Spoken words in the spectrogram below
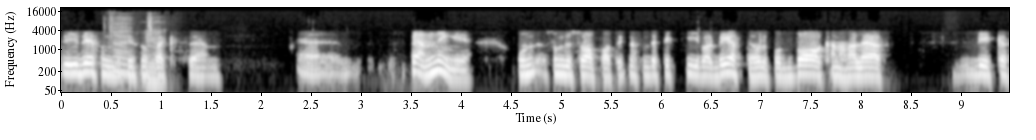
Det är ju det som det Nej. finns någon Nej. slags eh, eh, spänning i. Hon, som du sa Patrik, nästan detektivarbete, håller på, vad kan han ha läst? Vilka,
